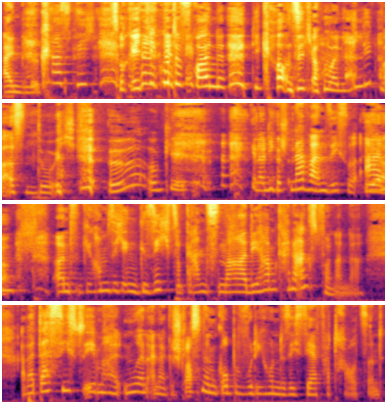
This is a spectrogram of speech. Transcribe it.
ein Glück. Krass nicht. So richtig gute Freunde, die kauen sich auch mal die Gliedmaßen durch. Äh, okay. Genau, die knabbern sich so an und die kommen sich im Gesicht so ganz nah. Die haben keine Angst voneinander. Aber das siehst du eben halt nur in einer geschlossenen Gruppe, wo die Hunde sich sehr vertraut sind.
